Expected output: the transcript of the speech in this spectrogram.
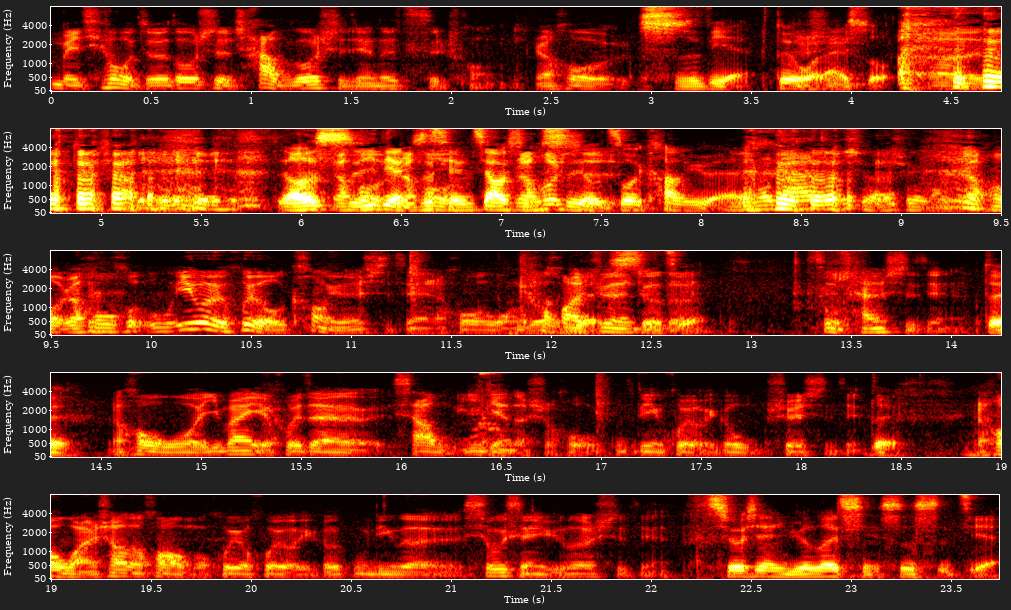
每天我觉得都是差不多时间的起床，然后十点对我来说，呃，就差不多，然后十一点之前叫醒然后室友做抗原，大家都喜欢睡懒觉。然后然后会因为会有抗原时间，然后网格化志愿者的送餐时间，对，然后我一般也会在下午一点的时候固定会有一个午睡时间，对，然后晚上的话我们会会有一个固定的休闲娱乐时间，休闲娱乐寝室时间。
